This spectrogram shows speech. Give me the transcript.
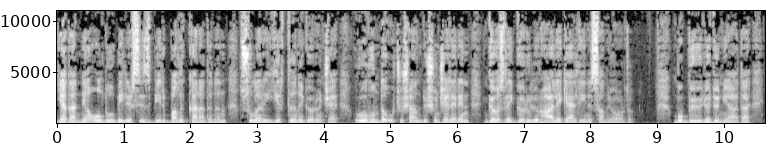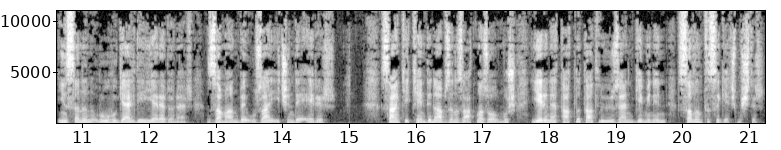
ya da ne olduğu belirsiz bir balık kanadının suları yırttığını görünce ruhunda uçuşan düşüncelerin gözle görülür hale geldiğini sanıyordu. Bu büyülü dünyada insanın ruhu geldiği yere döner, zaman ve uzay içinde erir. Sanki kendi nabzınız atmaz olmuş, yerine tatlı tatlı yüzen geminin salıntısı geçmiştir.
